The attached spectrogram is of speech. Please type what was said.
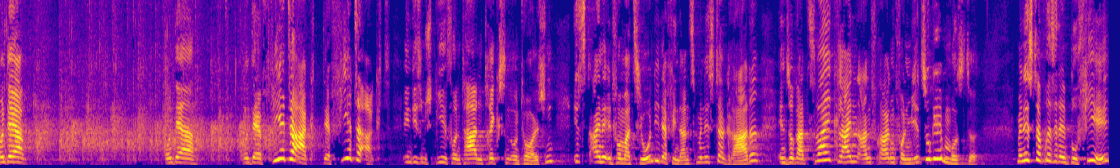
Und der, und der, und der, vierte Akt, der vierte Akt in diesem Spiel von Taten, Tricksen und Täuschen ist eine Information, die der Finanzminister gerade in sogar zwei kleinen Anfragen von mir zugeben musste. Ministerpräsident Bouffier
